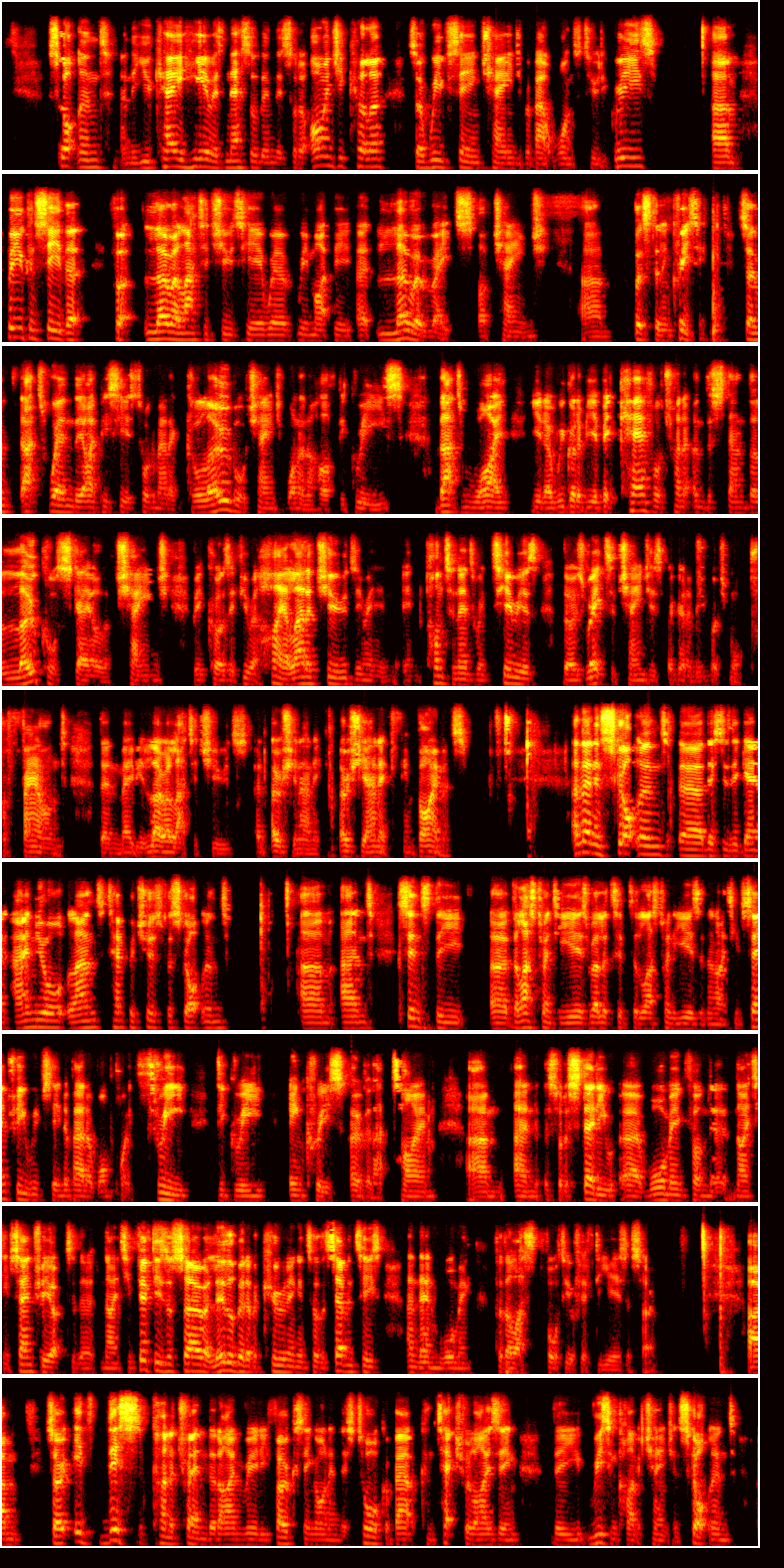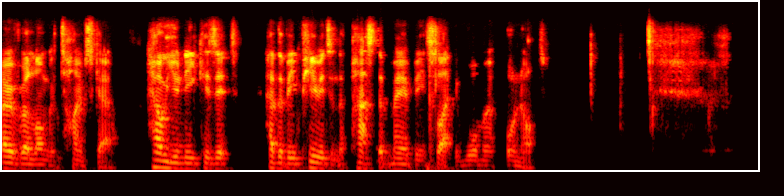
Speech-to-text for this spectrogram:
Scotland and the UK here is nestled in this sort of orangey colour. So we've seen change of about one to two degrees. Um, but you can see that for lower latitudes here where we might be at lower rates of change, um, but still increasing. So that's when the IPC is talking about a global change of one and a half degrees. That's why, you know, we've got to be a bit careful trying to understand the local scale of change, because if you're at higher latitudes, you're in, in continental interiors, those rates of changes are going to be much more profound than maybe lower latitudes and oceanic, oceanic environments. And then in Scotland, uh, this is again annual land temperatures for Scotland. Um, and since the uh, the last 20 years relative to the last 20 years of the 19th century, we've seen about a 1.3 degree increase over that time um, and a sort of steady uh, warming from the 19th century up to the 1950s or so, a little bit of a cooling until the 70s, and then warming for the last 40 or 50 years or so. Um, so it's this kind of trend that I'm really focusing on in this talk about contextualizing the recent climate change in Scotland over a longer timescale. How unique is it? Have there been periods in the past that may have been slightly warmer or not?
